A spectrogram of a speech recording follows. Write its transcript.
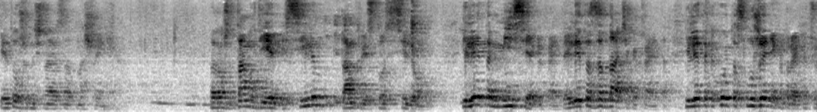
И это уже начинаются отношения. Потому что там, где я бессилен, там Христос силен. Или это миссия какая-то, или это задача какая-то, или это какое-то служение, которое я хочу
